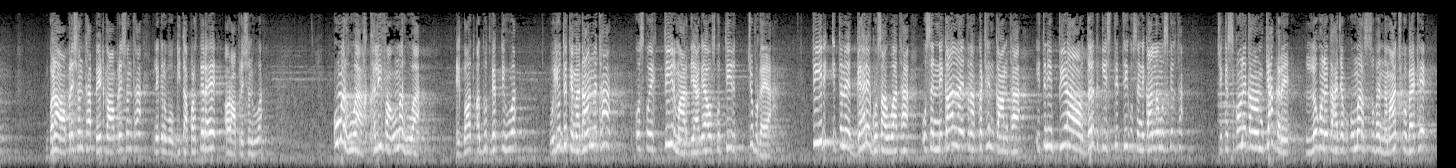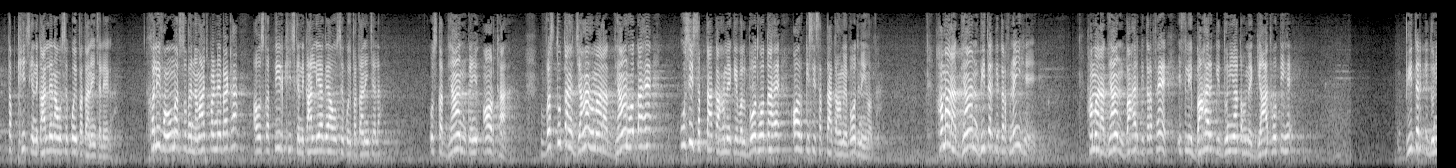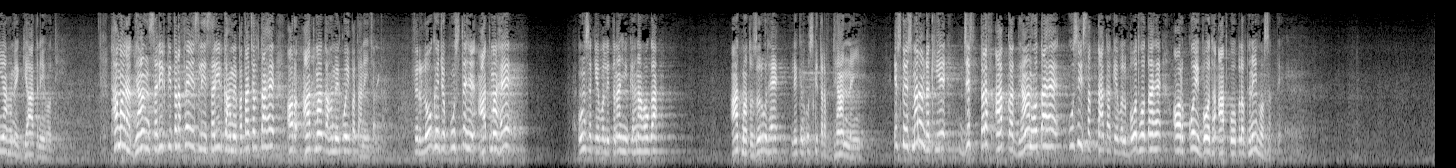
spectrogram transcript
बड़ा ऑपरेशन था, पेट का ऑपरेशन था, लेकिन वो गीता पढ़ते रहे और ऑपरेशन हुआ। उमर हुआ, खलीफा उमर हुआ, एक बहुत अद्भुत व्यक्ति हुआ। वो युद्ध के मैदान में था, उसको एक तीर मार दिया गया, उसको तीर चुभ गया। तीर इतने गहरे घुसा हुआ था, उसे निकालना इतना कठिन काम था, इतनी पीड़ा और दर्द की स्थिति थी उसे निकालना मुश्किल था। चिकित्सकों ने कहा, हम क्या करें? लोगों ने कहा, जब उमर सुबह नमाज़ को बैठे, तब खींच के निकाल लेना, उसे कोई पता नहीं चलेगा। खलीफा उमर सुबह नमाज़ पढ़ने बैठा और उसका तीर खींच के निकाल लिया गया, उसे कोई पता नहीं चला। उसका ध्यान कहीं और था। वस्तुतः जहाँ हमारा ध्यान होता है, उसी सत्ता का हमें केवल बोध होता है और किसी सत्ता का हमें बोध नहीं होता। हमारा ध्यान भीतर की तरफ़ नहीं है। हमारा ध्यान बाहर की तरफ़ है, इसलिए बाहर की दुनिया तो हमें ज्ञात होती है। भीतर की दुनिया हमें ज्ञात नहीं होती। हमारा ध्यान शरीर की तरफ़ है, इसलिए शरीर का हमें पता चलता है और आत्मा का हमें कोई पता नहीं चलता। फिर लोग हैं जो पूछते हैं, आत्मा है? उनसे केवल इतना ही कहना होगा, आत्मा तो ज़रूर है, लेकिन उसकी तरफ़ ध्यान नहीं। है इसको स्मरण रखिए, जिस तरफ़ आपका ध्यान होता है, उसी सत्ता का केवल बोध होता है, और कोई बोध आपको उपलब्ध नहीं हो सकते।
